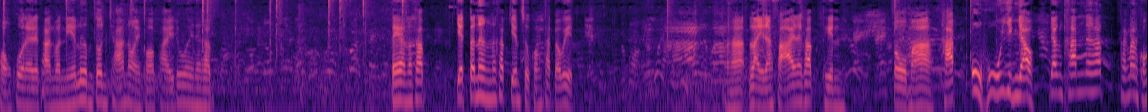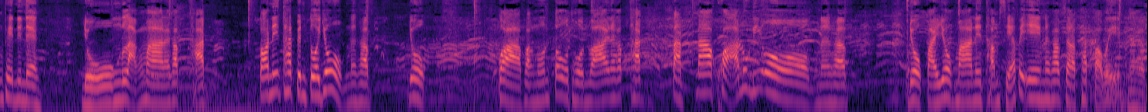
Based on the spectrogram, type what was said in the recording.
ของคู่ในรายการวันนี้เริ่มต้นช้าหน่อยขออภัยด้วยนะครับ แต้มนะครับเจ็ดต่อหนึ่งนะครับเกมสุดของทัดประเวศนะฮะไหลด้านซ้ายนะครับ เทนโตมาทัดโอ้โหยิงยาวยังทันนะครับ ทางด้านของเทนดินแดงโยงหลังมานะครับ ทัด ตอนนี้ทัดเป็นตัวโยกนะครับ โยกกว่าฝั่งโน้นโต้โทนไว้นะครับ ทัดตัดหน้าขวาลูกนี้ออกนะครับ โยกไปโยกมานี่ทำเสียไปเองนะครับสำหรับทัดปาเวทนะครับ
